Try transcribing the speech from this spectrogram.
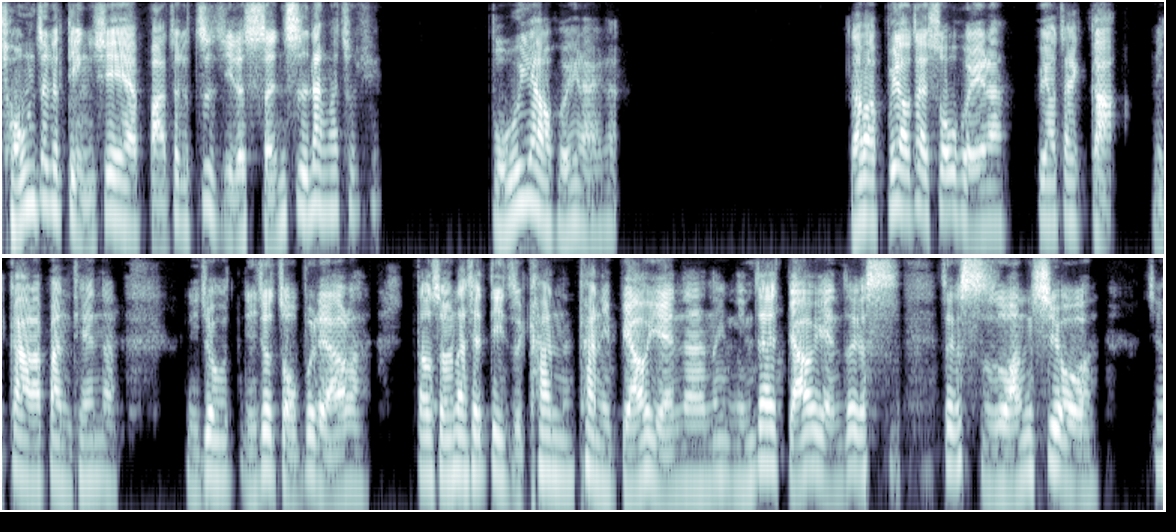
从这个顶穴啊，把这个自己的神识让他出去，不要回来了，那么不要再收回了，不要再尬，你尬了半天呢，你就你就走不了了。到时候那些弟子看看你表演呢，那你在表演这个死这个死亡秀啊，就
